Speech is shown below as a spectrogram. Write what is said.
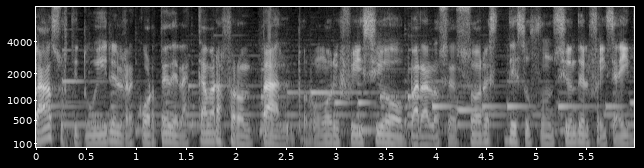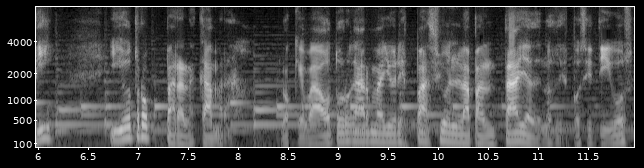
va a sustituir el recorte de la cámara frontal por un orificio para los sensores de su función del Face ID y otro para la cámara, lo que va a otorgar mayor espacio en la pantalla de los dispositivos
